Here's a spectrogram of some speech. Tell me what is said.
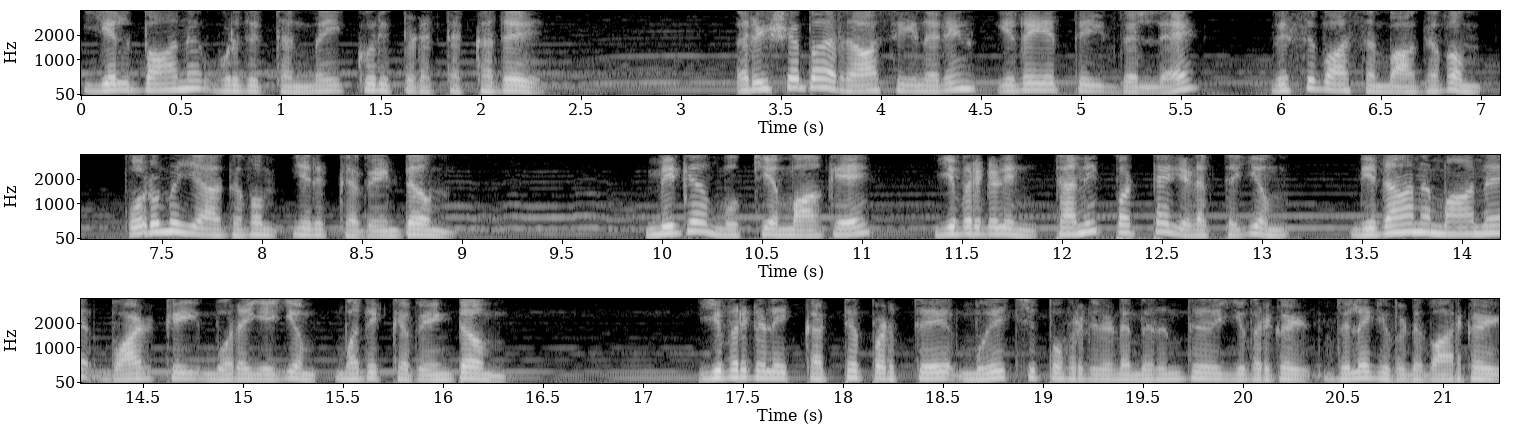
இயல்பான உறுதித்தன்மை குறிப்பிடத்தக்கது. ரிஷப ராசியினரின் இதயத்தை வெல்ல விசுவாசமாகவும் பொறுமையாகவும் இருக்க வேண்டும். மிக முக்கியமாக இவர்களின் தனிப்பட்ட இடத்தையும் நிதானமான வாழ்க்கை முறையையும் மதிக்க வேண்டும். இவர்களை கட்டுப்படுத்த முயற்சிப்பவர்களிடமிருந்து இவர்கள் விலகிவிடுவார்கள்.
